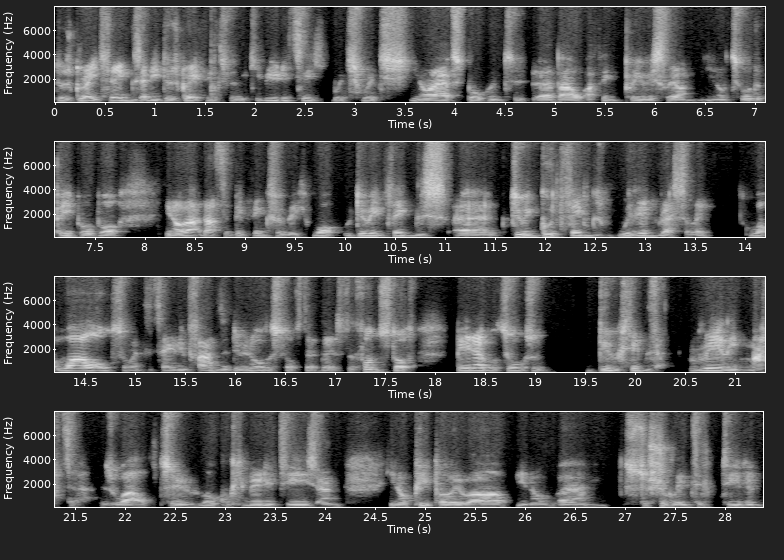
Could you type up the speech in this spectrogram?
does great things and he does great things for the community, which which you know I have spoken to about I think previously on you know to other people, but you know that that's a big thing for me. What doing things, uh, doing good things within wrestling, what while also entertaining fans and doing all the stuff that that's the fun stuff, being able to also do things that really matter as well to local communities and you know people who are you know um, struggling to, to even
